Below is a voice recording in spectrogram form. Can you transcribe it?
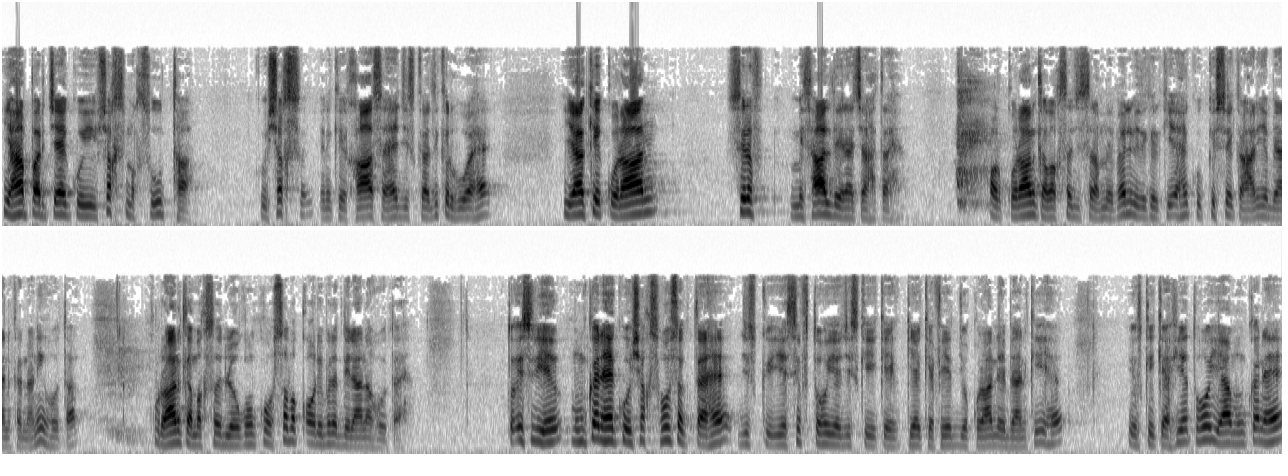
یہاں پر چاہے کوئی شخص مقصود تھا، کوئی شخص یعنی کہ خاص ہے جس کا ذکر ہوا ہے، یا کہ قرآن صرف مثال دینا چاہتا ہے۔ اور قرآن کا مقصد جس طرح ہم نے پہلے بھی ذکر کیا ہے کوئی قصے کہانیاں بیان کرنا نہیں ہوتا، قرآن کا مقصد لوگوں کو سبق اور عبرت دلانا ہوتا ہے۔ تو اس لیے ممکن ہے کوئی شخص ہو سکتا ہے جس کی یہ صفت ہو یا جس کی کیفیت جو قرآن نے بیان کی ہے اس کی کیفیت ہو، یا ممکن ہے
